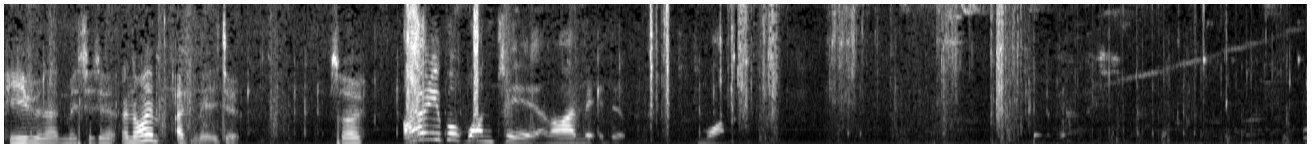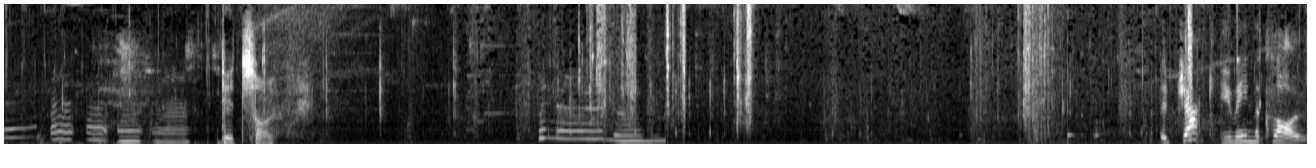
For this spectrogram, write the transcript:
He even admitted it, and I admitted it. So, I only put one tier and I admitted it. One. Did so. The jack, you mean the clothes,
